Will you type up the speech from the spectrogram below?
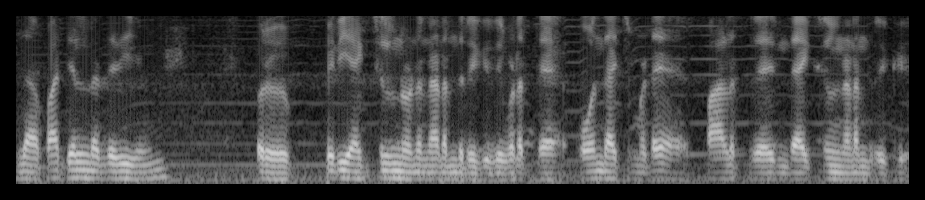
இந்த பார்த்தீங்கன்னா தெரியும். ஒரு பெரிய ஆக்சிடென்ட் ஒன்று நடந்திருக்குது. இவடத்தை ஓந்தாச்சி மட்டும் பாலத்தில் இந்த ஆக்சிடென்ட் நடந்திருக்கு.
